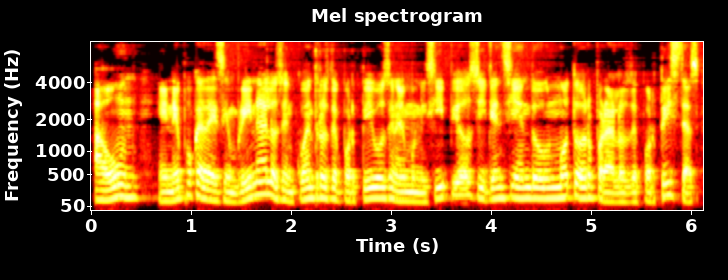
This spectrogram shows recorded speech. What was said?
Aún en época de sembrina, los encuentros deportivos en el municipio siguen siendo un motor para los deportistas,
